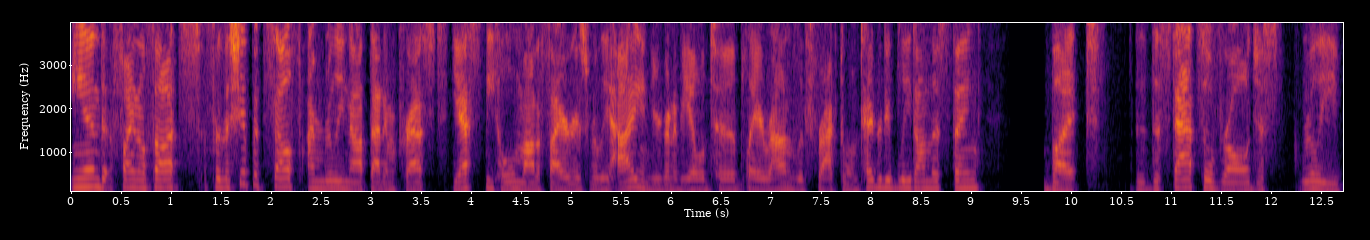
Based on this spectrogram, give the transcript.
And final thoughts for the ship itself, I'm really not that impressed. Yes, the hull modifier is really high, and you're going to be able to play around with fractal integrity bleed on this thing, but the, the stats overall just really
